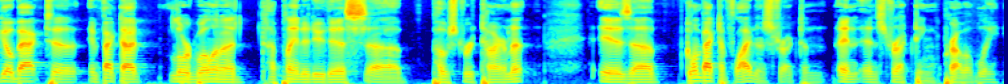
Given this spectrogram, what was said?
go back to. In fact, I Lord willing, I I plan to do this uh, post retirement. Is uh, going back to flight instructing and instructing probably.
